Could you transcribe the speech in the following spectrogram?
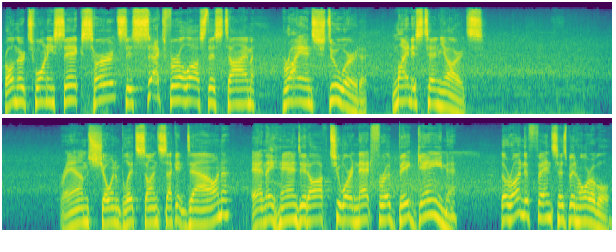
From their 26, Hurts is sacked for a loss this time. Brian Stewart, minus 10 yards. Rams showing blitz on second down, and they hand it off to Arnett for a big gain. The run defense has been horrible.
